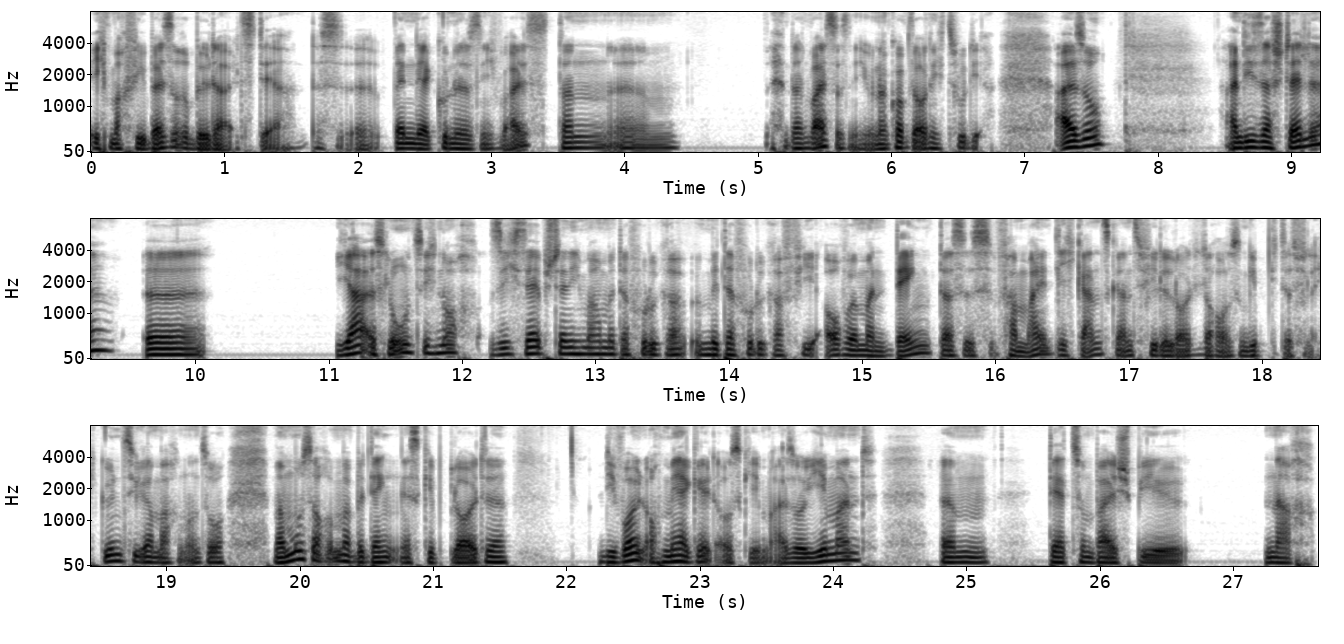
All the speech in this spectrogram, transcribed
ich mache viel bessere Bilder als der. Das, äh, wenn der Kunde das nicht weiß, dann, ähm, dann weiß das nicht und dann kommt er auch nicht zu dir. Also an dieser Stelle, äh, ja, es lohnt sich noch, sich selbstständig machen mit der, mit der Fotografie, auch wenn man denkt, dass es vermeintlich ganz, ganz viele Leute draußen gibt, die das vielleicht günstiger machen und so. Man muss auch immer bedenken, es gibt Leute, die wollen auch mehr Geld ausgeben. Also jemand, ähm, der zum Beispiel nach,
